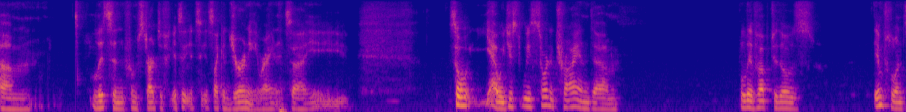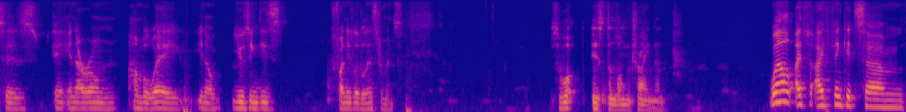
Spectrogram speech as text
um, listen from start to. It's it's it's like a journey, right? It's uh, you, so yeah. We just we sort of try and um, live up to those influences in, in our own humble way. You know, using these funny little instruments. so what is the long train then Well, I th- I think it's um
